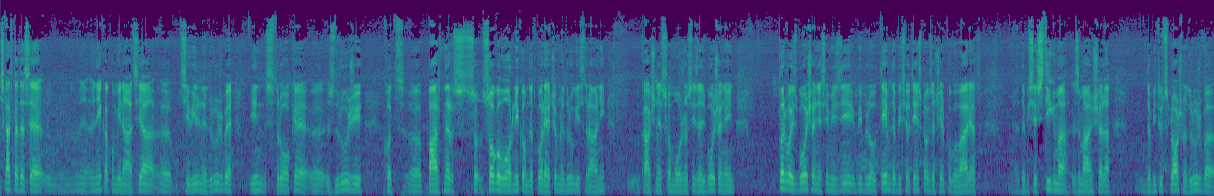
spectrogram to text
Skratka, da se neka kombinacija civilne družbe in stroke združi kot partner sogovornikom, da tako rečem, na drugi strani, kakšne so možnosti za izboljšanje. In prvo izboljšanje se mi zdi, bi bilo v tem, da bi se o tem sploh začeli pogovarjati, da bi se stigma zmanjšala, da bi tudi splošno družba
